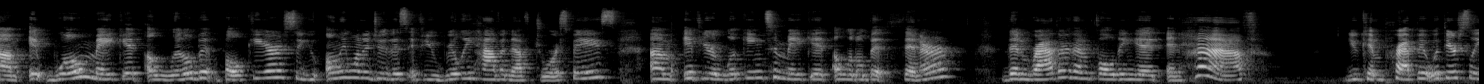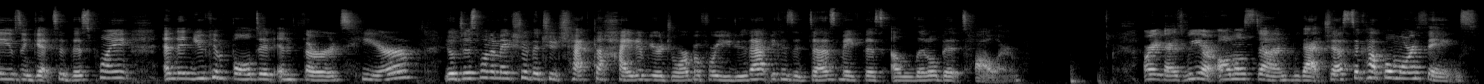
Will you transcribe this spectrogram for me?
um, it will make it a little bit bulkier, so you only want to do this if you really have enough drawer space. Um, if you're looking to make it a little bit thinner, then rather than folding it in half, you can prep it with your sleeves and get to this point, and then you can fold it in thirds here. You'll just wanna make sure that you check the height of your drawer before you do that because it does make this a little bit taller. All right, guys, we are almost done. We got just a couple more things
